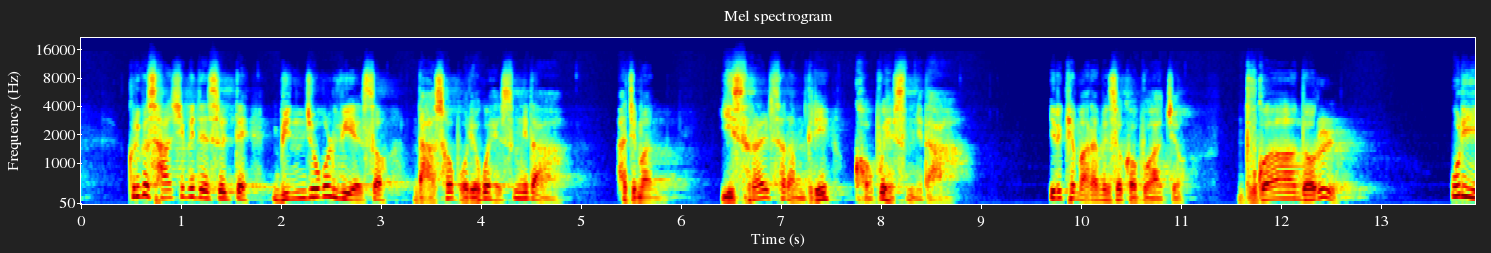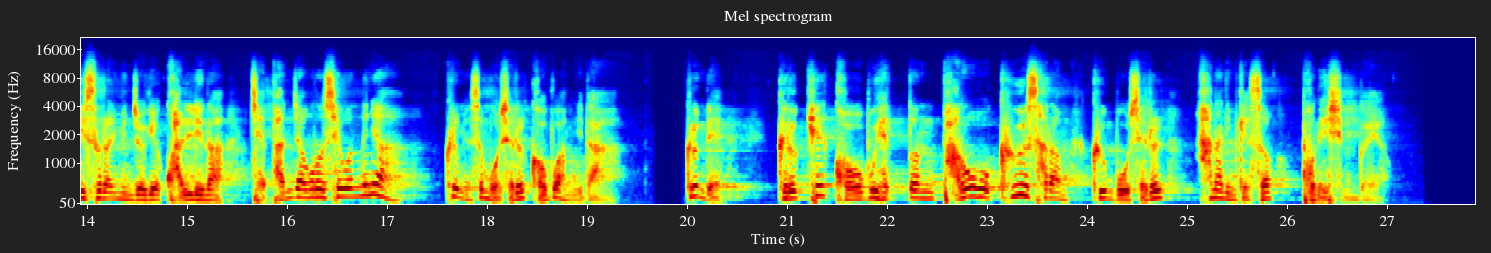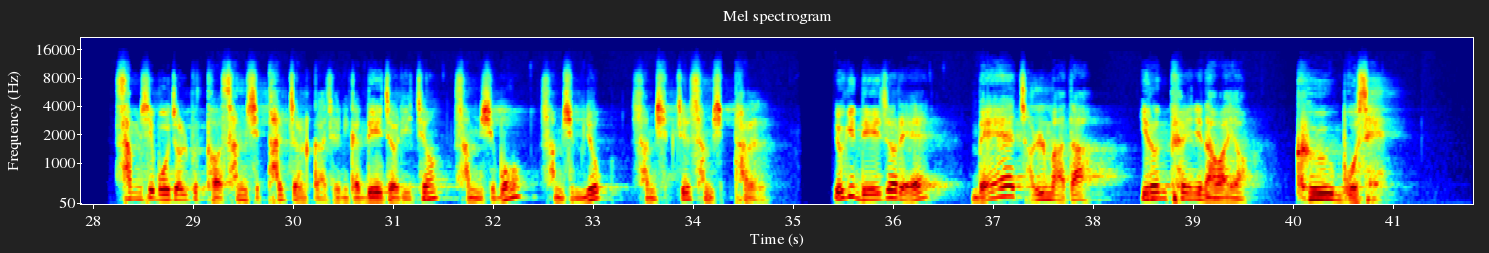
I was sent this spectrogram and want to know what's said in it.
그리고 40이 됐을 때 민족을 위해서 나서 보려고 했습니다. 하지만 이스라엘 사람들이 거부했습니다. 이렇게 말하면서 거부하죠. 누가 너를 우리 이스라엘 민족의 관리나 재판장으로 세웠느냐? 그러면서 모세를 거부합니다. 그런데 그렇게 거부했던 바로 그 사람, 그 모세를 하나님께서 보내시는 거예요. 35절부터 38절까지, 그러니까 4절이죠. 35, 36, 37, 38. 여기 4절에 매 절마다 이런 표현이 나와요. 그 모세,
